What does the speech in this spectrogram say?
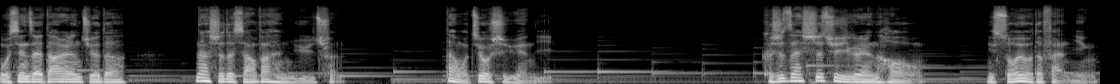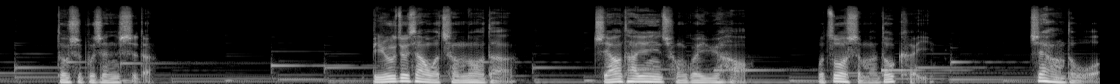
我现在当然觉得那时的想法很愚蠢，但我就是愿意。可是，在失去一个人后，你所有的反应都是不真实的。比如，就像我承诺的，只要他愿意重归于好，我做什么都可以。这样的我，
